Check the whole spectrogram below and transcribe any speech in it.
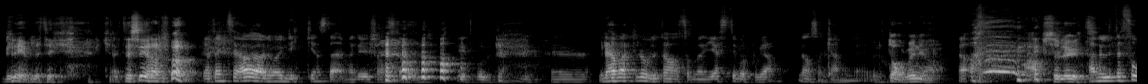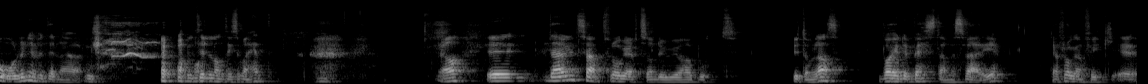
blev lite kritiserad för. Jag tänkte säga, ja, det var ju Dickens där, men det är ju Charles Darwin. Det är två olika. Eh, Men det har varit roligt att ha som en gäst i vårt program. Någon som kan evolution. Darwin ja, Ja. absolut. Han är lite fåordig nu för tiden har jag hört. Det betyder någonting som har hänt. Ja, eh, det här är en intressant fråga eftersom du ju har bott utomlands. Vad är det bästa med Sverige? Den frågan fick eh,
